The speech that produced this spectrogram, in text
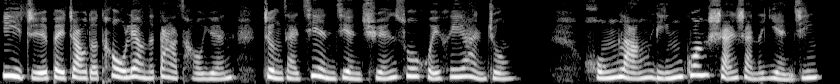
一直被照得透亮的大草原正在渐渐蜷缩回黑暗中。红狼灵光闪闪的眼睛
